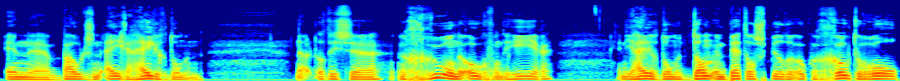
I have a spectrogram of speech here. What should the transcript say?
en bouwde zijn eigen heiligdommen. Nou, dat is uh, een gruwende ogen van de heren. En die heiligdommen Dan en Bethel speelden ook een grote rol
